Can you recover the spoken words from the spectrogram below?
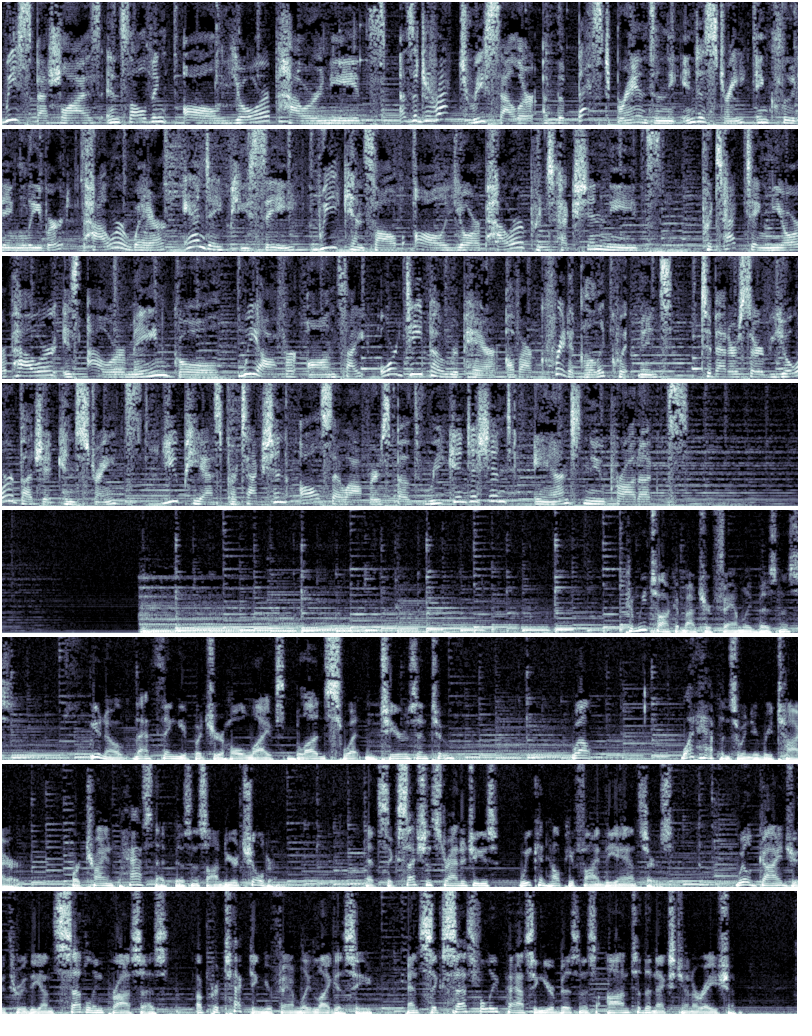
We specialize in solving all your power needs. As a direct reseller of the best brands in the industry, including Liebert, PowerWare, and APC, we can solve all your power protection needs. Protecting your power is our main goal. We offer on-site or depot repair of our critical equipment. To better serve your budget constraints, UPS Protection also offers both reconditioned and new products. Can we talk about your family business? You know, that thing you put your whole life's blood, sweat, and tears into? Well, what happens when you retire or try and pass that business on to your children? At Succession Strategies, we can help you find the answers. We'll guide you through the unsettling process of protecting your family legacy and successfully passing your business on to the next generation,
